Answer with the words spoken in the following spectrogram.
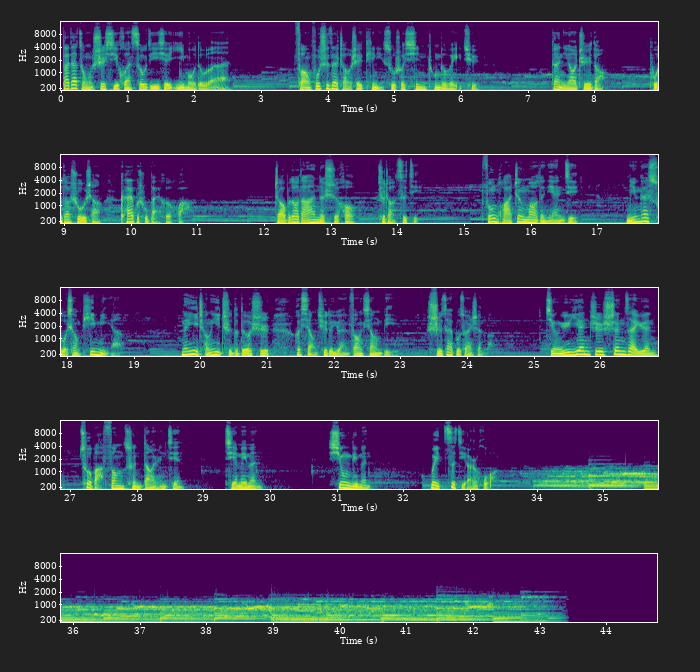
大家总是喜欢搜集一些 emo 的文案，仿佛是在找谁替你诉说心中的委屈。但你要知道，葡萄树上开不出百合花。找不到答案的时候，就找自己。风华正茂的年纪，你应该所向披靡啊！那一城一池的得失和想去的远方相比，实在不算什么。景于焉知身在渊，错把方寸当人间。姐妹们兄弟们为自己而活。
